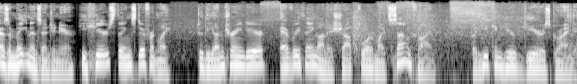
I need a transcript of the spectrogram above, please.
As a maintenance engineer, he hears things differently. To the untrained ear, everything on his shop floor might sound fine, but he can hear gears grinding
